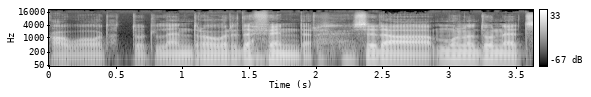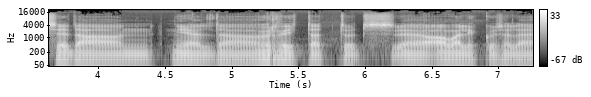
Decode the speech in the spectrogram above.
kaua oodatud Land Rover Defender. seda, mul on tunne, et seda on nii-öelda õrritatud äh, avalikkusele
